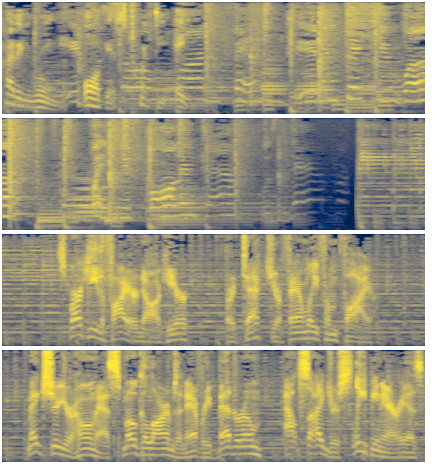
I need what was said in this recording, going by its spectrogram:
Cutting Room, August 28th. Sparky the Fire Dog here. Protect your family from fire. Make sure your home has smoke alarms in every bedroom, outside your sleeping areas,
